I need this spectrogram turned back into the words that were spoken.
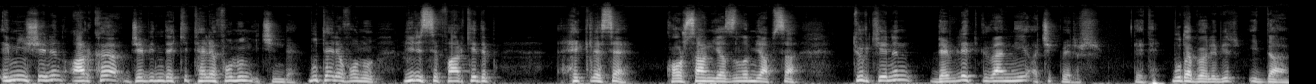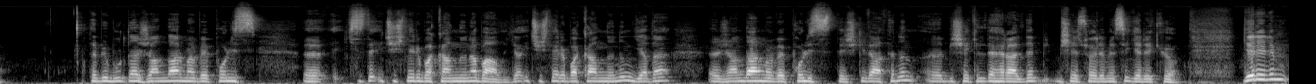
Emin Şen'in arka cebindeki telefonun içinde. Bu telefonu birisi fark edip hacklese, korsan yazılım yapsa Türkiye'nin devlet güvenliği açık verir dedi. Bu da böyle bir iddia. Tabi burada jandarma ve polis ikisi de İçişleri Bakanlığı'na bağlı. Ya İçişleri Bakanlığı'nın ya da e, jandarma ve polis teşkilatının e, bir şekilde herhalde bir şey söylemesi gerekiyor. Gelelim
